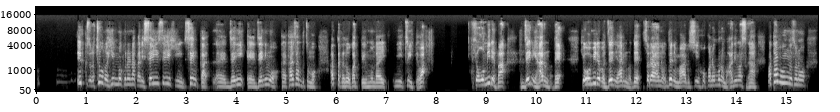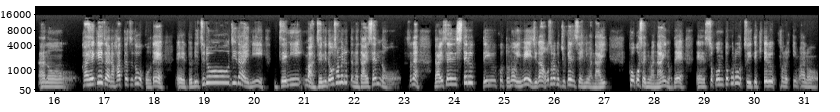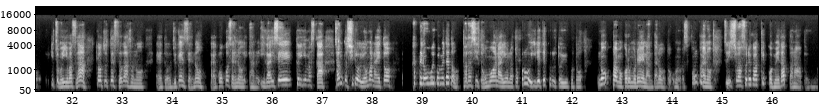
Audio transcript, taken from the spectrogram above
X の腸の品目の中に繊維製品、戦果、えー、銭、えー、銭も、海産物もあったかどうかっていう問題については、表を見れば銭あるので、表を見れば銭あるので、それはあの銭もあるし、他のものもありますが、まあ、多分その、あの、貨幣経済の発達動向で、えっ、ー、と、律令時代に銭、まあ、銭で収めるっていうのは大洗脳ですね。大洗してるっていうことのイメージがおそらく受験生にはない、高校生にはないので、えー、そこのところをついてきてる、その、あの、いつも言いますが、共通テストがその、えっ、ー、と、受験生の、高校生のあの意外性といいますか、ちゃんと資料を読まないと、勝手に思い込みだと正しいと思わないようなところを入れてくるということの、多分これも例なんだろうと思います。今回の追試はそれが結構目立ったなというふうに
